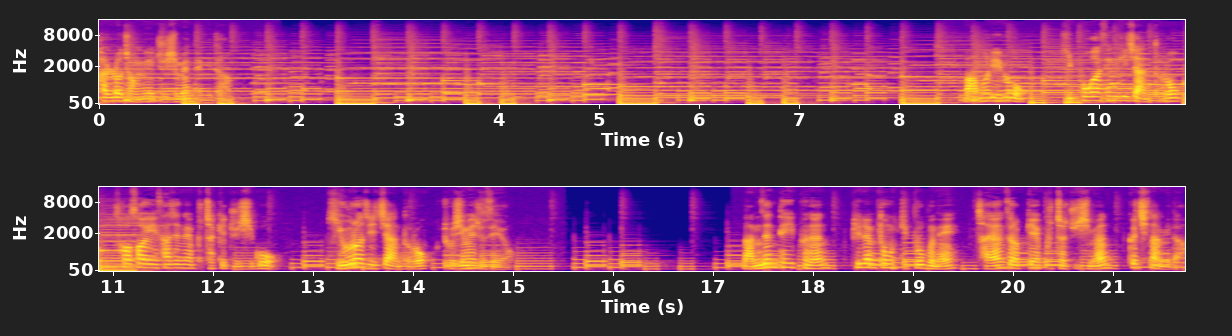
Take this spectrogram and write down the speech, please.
칼로 정리해 주시면 됩니다. 마무리로 기포가 생기지 않도록 서서히 사진을 부착해 주시고 기울어지지 않도록 조심해 주세요. 남는 테이프는 필름통 뒷부분에 자연스럽게 붙여주시면 끝이 납니다.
